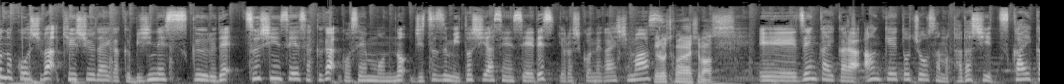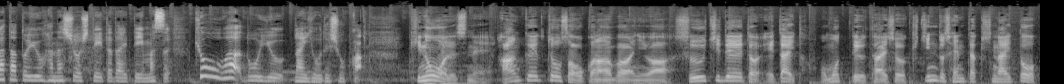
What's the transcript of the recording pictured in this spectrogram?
日の講師は九州大学ビジネススクールで通信政策がご専門の実住俊也先生です。よろしくお願いします。よろしくお願いします、えー、前回からアンケート調査の正しい使い方という話をしていただいています。今日はどういう内容でしょうか？昨日はですねアンケート調査を行う場合には数値データを得たいと思っている対象をきちんと選択しないと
